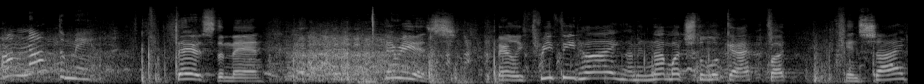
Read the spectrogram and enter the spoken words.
I'm not the man. There's the man. There he is. Barely three feet high. I mean, not much to look at, but inside,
